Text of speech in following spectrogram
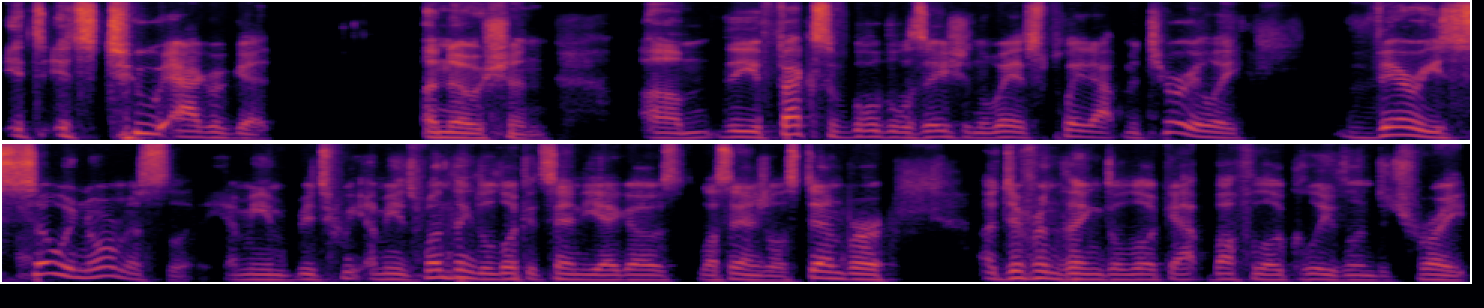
it's it's too aggregate a notion. um, the effects of globalization, the way it's played out materially, varies so enormously. I mean, between I mean, it's one thing to look at San Diego, Los Angeles, Denver, a different thing to look at Buffalo, Cleveland, Detroit,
